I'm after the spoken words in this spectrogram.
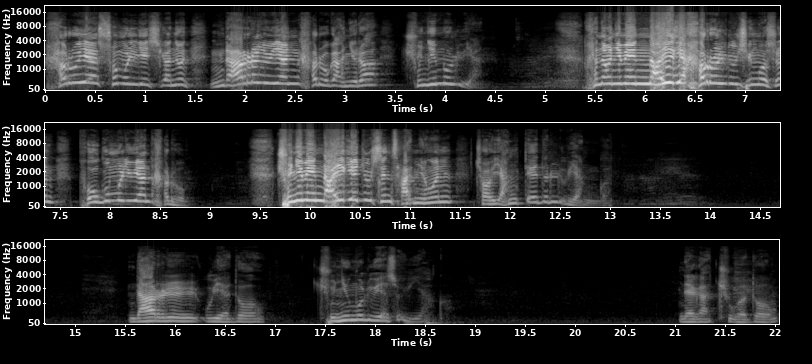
하루의 24시간은 나를 위한 하루가 아니라 주님을 위한 하나님의 나에게 하루를 주신 것은 복음을 위한 하루 주님이 나에게 주신 사명은 저 양떼들을 위한 것. 나를 위해도 주님을 위해서 위하고 내가 죽어도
